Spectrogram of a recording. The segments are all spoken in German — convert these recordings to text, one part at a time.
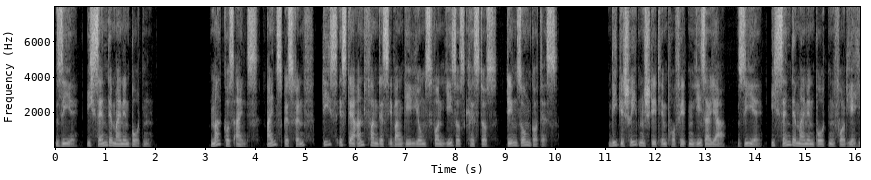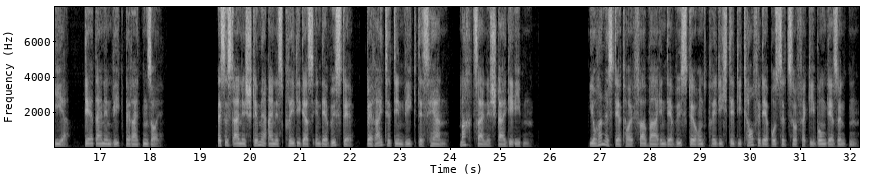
Siehe, ich sende meinen Boten. Markus 1, 1 bis 5, dies ist der Anfang des Evangeliums von Jesus Christus, dem Sohn Gottes. Wie geschrieben steht im Propheten Jesaja, siehe, ich sende meinen Boten vor dir hier, der deinen Weg bereiten soll. Es ist eine Stimme eines Predigers in der Wüste, bereitet den Weg des Herrn, macht seine Steige eben. Johannes der Täufer war in der Wüste und predigte die Taufe der Busse zur Vergebung der Sünden.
